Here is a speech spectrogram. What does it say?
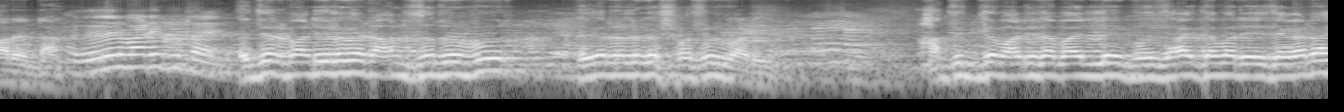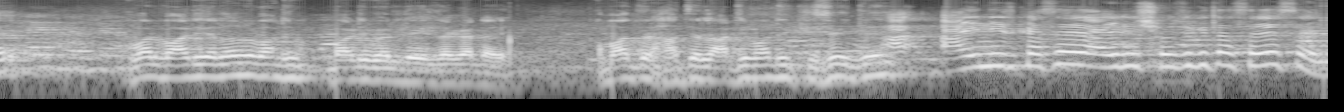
পারে না। এদের বাড়ি কোথায়? এদের বাড়ি হলো রামচন্দ্রপুর এখানে হলো গিয়ে শ্বশুর বাড়ি। হাতির দিয়ে বাড়ি না বাড়লে মুজাহিদ আমার এই জায়গাটায় আমার বাড়ি এলো বাড়ি বাড়ি বাড়লে এই জায়গাটায় আমাদের হাতে লাঠি মাটি কিছুই নেই। আইনের কাছে আইনের সহযোগিতা চেয়েছেন?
